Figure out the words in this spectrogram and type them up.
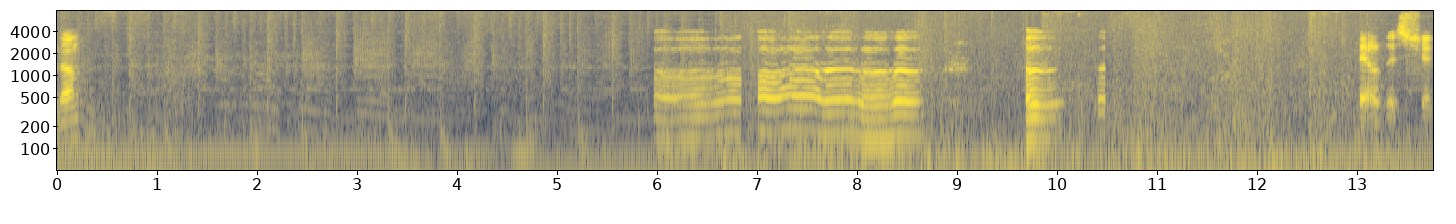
Well done. This shit.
